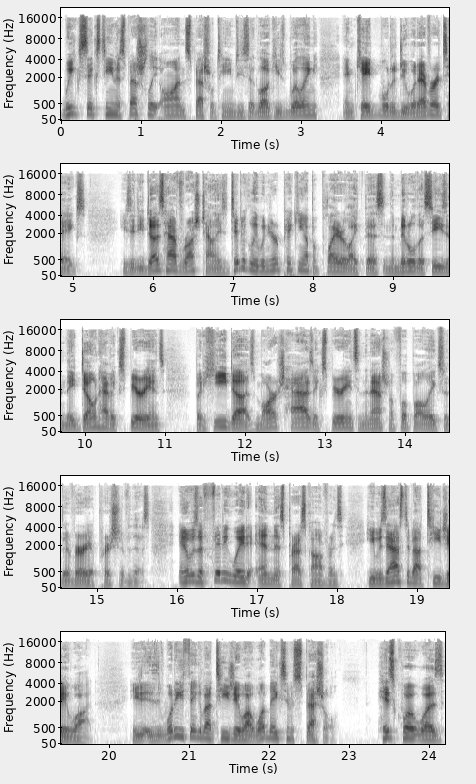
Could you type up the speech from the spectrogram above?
week 16, especially on special teams. He said, look, he's willing and capable to do whatever it takes. He said he does have rush talent. Said typically when you're picking up a player like this in the middle of the season, they don't have experience but he does. Marsh has experience in the National Football League, so they're very appreciative of this. And it was a fitting way to end this press conference. He was asked about TJ Watt. He, what do you think about TJ Watt? What makes him special? His quote was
